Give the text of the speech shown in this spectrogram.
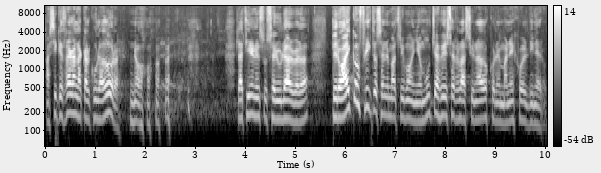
Así que traigan la calculadora. No. la tienen en su celular, ¿verdad? Pero hay conflictos en el matrimonio, muchas veces relacionados con el manejo del dinero.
